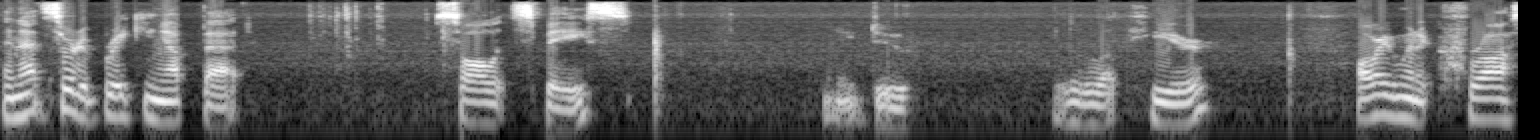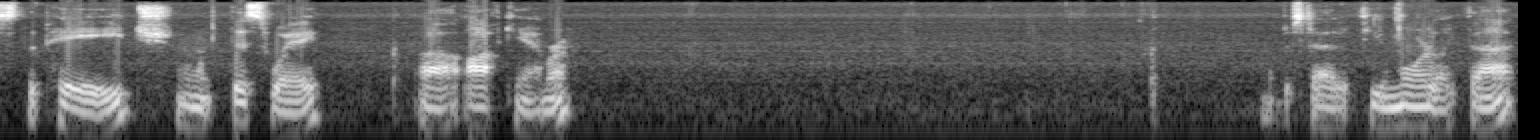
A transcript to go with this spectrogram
And that's sort of breaking up that solid space. Let me do a little up here. Already went across the page. I went this way, uh, off camera. I'll just add a few more like that.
